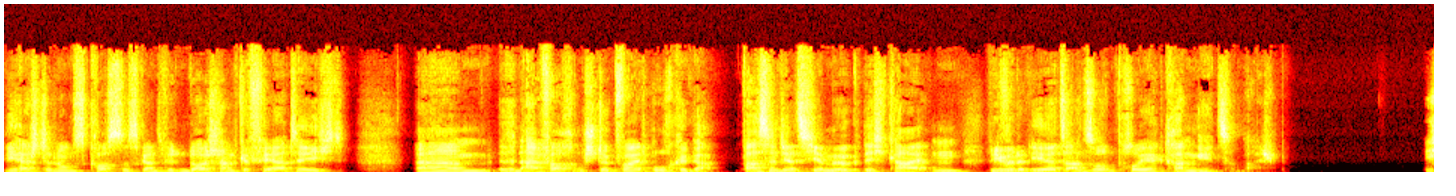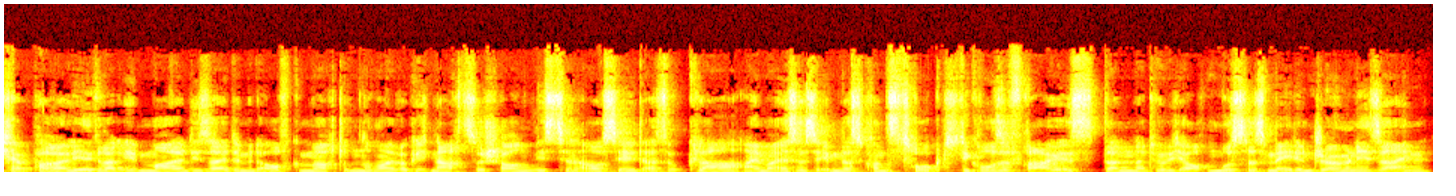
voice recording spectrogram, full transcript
die Herstellungskosten ist ganz wird in Deutschland gefertigt, ähm, sind einfach ein Stück weit hochgegangen. Was sind jetzt hier Möglichkeiten? Wie würdet ihr jetzt an so ein Projekt rangehen zum Beispiel? Ich habe parallel gerade eben mal die Seite mit aufgemacht, um nochmal wirklich nachzuschauen, wie es denn aussieht. Also klar, einmal ist es eben das Konstrukt. Die große Frage ist dann natürlich auch, muss es Made in Germany sein?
